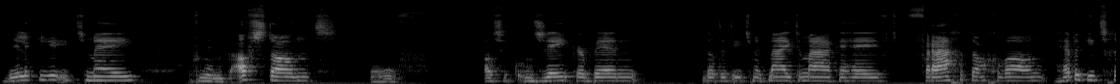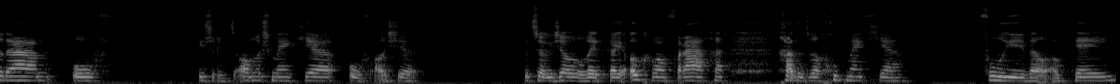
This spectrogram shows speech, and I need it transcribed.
Wil ik hier iets mee? Of neem ik afstand? Of als ik onzeker ben dat het iets met mij te maken heeft, vraag het dan gewoon. Heb ik iets gedaan? Of is er iets anders met je? Of als je het sowieso wil weten, kan je ook gewoon vragen: gaat het wel goed met je? Voel je je wel oké?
